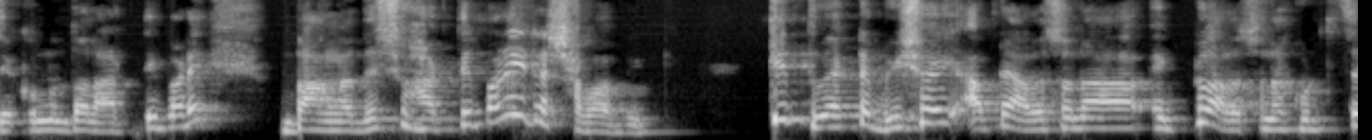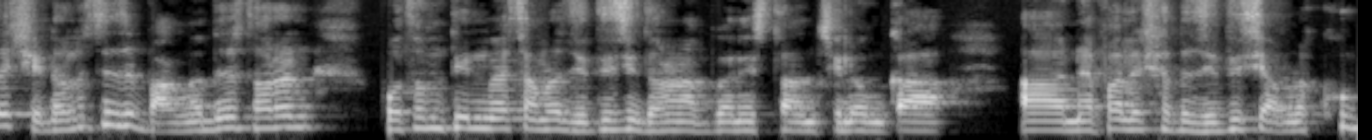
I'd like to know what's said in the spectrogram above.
যে কোনো দল হারতেই পারে, বাংলাদেশও হারতে পারে, এটা স্বাভাবিক। কিন্তু একটা বিষয় আপনি আলোচনা, একটু আলোচনা করতে চাই, সেটা হচ্ছে যে বাংলাদেশ ধরেন প্রথম তিন ম্যাচ আমরা জিতেছি, ধরেন আফগানিস্তান, শ্রীলঙ্কা নেপালের সাথে জিতেছি, আমরা খুব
